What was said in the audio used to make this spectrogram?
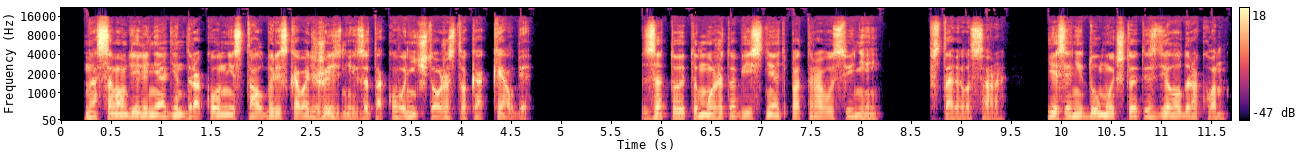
— «на самом деле ни один дракон не стал бы рисковать жизнью из-за такого ничтожества, как Келби». «Зато это может объяснять потраву свиней», — вставила Сара, «если они думают, что это сделал дракон».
